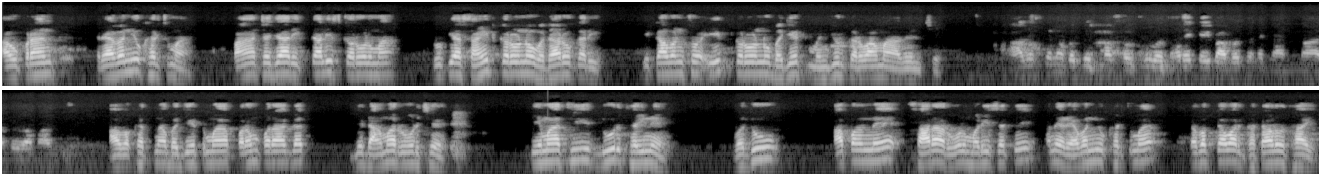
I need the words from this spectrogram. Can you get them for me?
આ ઉપરાંત રેવન્યુ ખર્ચમાં પાંચ હજાર એકતાલીસ કરોડમાં રૂપિયા સાહીઠ કરોડનો વધારો કરી એકાવનસો એક કરોડનું બજેટ મંજૂર કરવામાં આવેલ છે. આ વખતેના બજેટમાં સૌથી વધારે કઈ બાબતોને ધ્યાનમાં લેવામાં આવી છે? આ વખતના બજેટમાં પરંપરાગત જે ડામર રોડ છે તેમાંથી દૂર થઈને વધુ આપણને સારા રોડ મળી શકે અને રેવન્યુ ખર્ચમાં તબક્કાવાર ઘટાડો થાય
